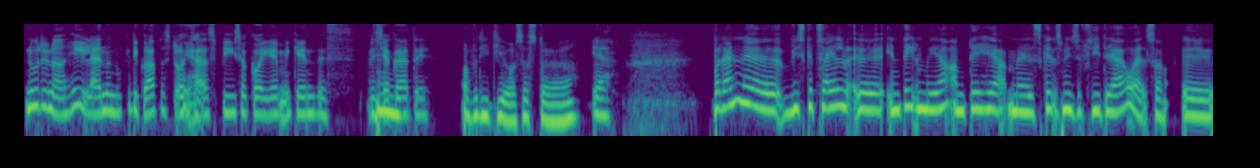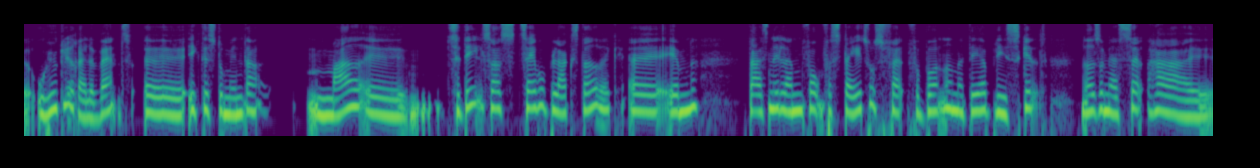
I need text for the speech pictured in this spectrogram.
Nu er det noget helt andet. Nu kan de godt forstå, at jeg er spise og går hjem igen, hvis, hvis mm. jeg gør det. Og fordi de også er større. Ja. Hvordan øh, vi skal tale øh, en del mere om det her med skilsmisse, fordi det er jo altså øh, uhyggeligt relevant. Øh, ikke desto mindre meget øh, til dels også tabubelagt stadigvæk øh, emne. Der er sådan en eller anden form for statusfald forbundet med det at blive skilt. Noget, som jeg selv har, øh,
